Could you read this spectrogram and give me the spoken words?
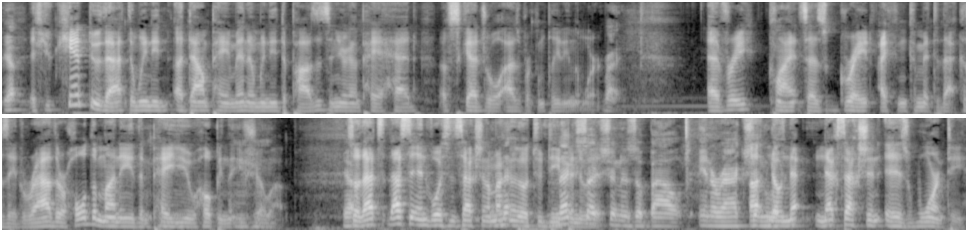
Yep. If you can't do that, then we need a down payment and we need deposits, and you're going to pay ahead of schedule as we're completing the work Right. every client says, "Great, I can commit to that," because they'd rather hold the money than pay you, hoping that you show up. So that's that's the invoicing section. I'm not going to go too deep Next into it. Next section is about interaction. Uh, no, ne- next section is warranty.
